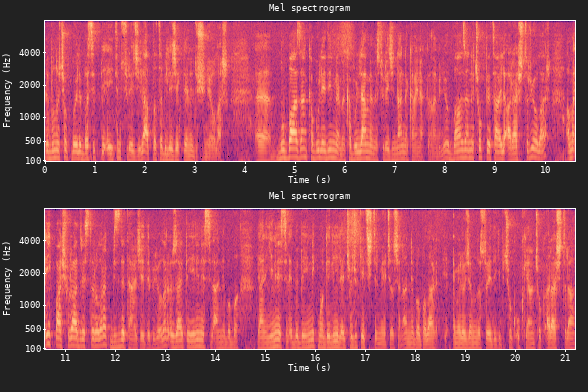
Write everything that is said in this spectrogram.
ve bunu çok böyle basit bir eğitim süreciyle atlatabileceklerini düşünüyorlar. Ee, bu bazen kabul edilmeme, kabullenmeme sürecinden de kaynaklanabiliyor. Bazen de çok detaylı araştırıyorlar ama ilk başvuru adresleri olarak bizi de tercih edebiliyorlar. Özellikle yeni nesil anne baba yani yeni nesil ebeveynlik modeliyle çocuk yetiştirmeye çalışan anne babalar Emel hocamın da söylediği gibi çok okuyan, çok araştıran,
